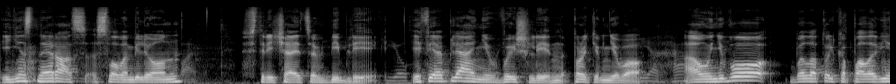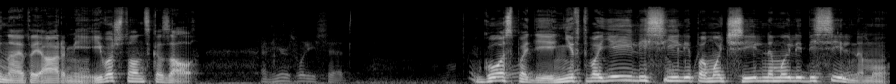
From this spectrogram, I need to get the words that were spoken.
Единственный раз слово «миллион» встречается в Библии. Эфиопляне вышли против него, а у него была только половина этой армии. И вот что он сказал. «Господи, не в Твоей ли силе помочь сильному или бессильному?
